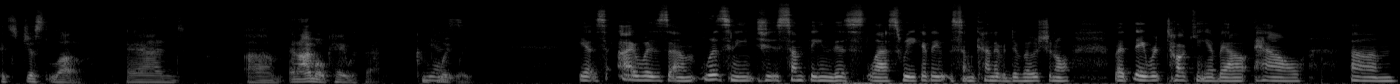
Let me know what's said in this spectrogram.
It's just love, and um, and I'm okay with that completely. Yes, I was um, listening to something this last week. I think it was some kind of a devotional, but they were talking about how um,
